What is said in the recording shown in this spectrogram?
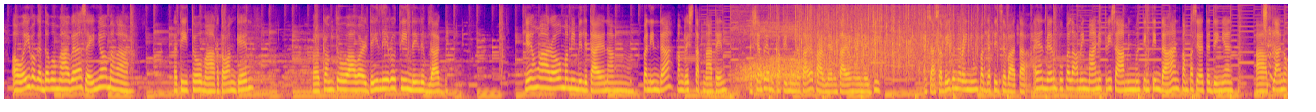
Okay, magandang umaga sa inyo mga katito, mga katawan Ken. Welcome to our daily routine, daily vlog. Ngayong araw, mamimili tayo ng paninda, pang restock natin. At syempre, magkape muna tayo para meron tayong energy. Ay sasabay ko na rin yung paggatid sa bata. Ayan, meron po pala kaming money tree sa aming munting tindahan. Pampaswerte din yan. Ah, plano,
